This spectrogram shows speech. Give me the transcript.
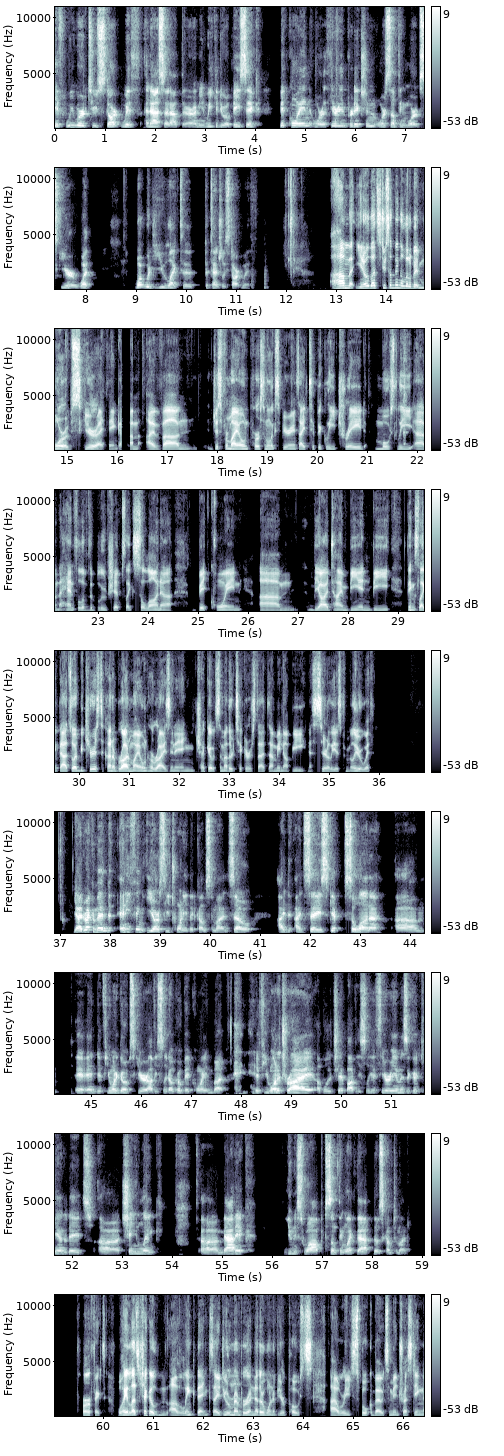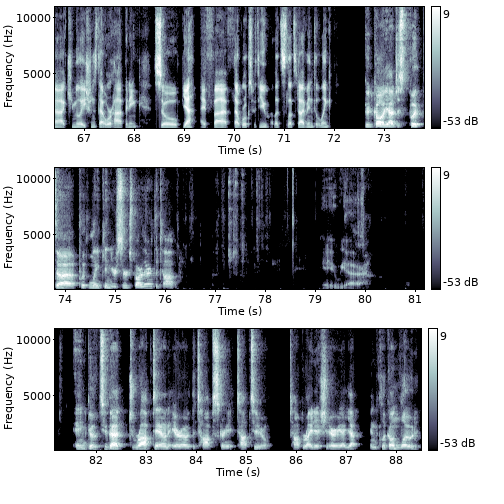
if we were to start with an asset out there, I mean, we could do a basic Bitcoin or Ethereum prediction or something more obscure. What what would you like to potentially start with? Um, you know, let's do something a little bit more obscure, I think. Um, I've um just from my own personal experience, I typically trade mostly um, a handful of the blue chips like Solana, Bitcoin, um, the odd time BNB, things like that. So I'd be curious to kind of broaden my own horizon and check out some other tickers that I may not be necessarily as familiar with. Yeah, I'd recommend anything ERC20 that comes to mind. So I'd, I'd say skip Solana. Um, and if you want to go obscure, obviously don't go Bitcoin. But if you want to try a blue chip, obviously Ethereum is a good candidate. Uh, Chainlink, uh, Matic, Uniswap, something like that. Those come to mind. Perfect. Well, hey, let's check out uh, Link then, because I do remember another one of your posts uh, where you spoke about some interesting uh, accumulations that were happening. So, yeah, if, uh, if that works with you, let's let's dive into Link. Good call. Yeah, just put uh, put Link in your search bar there at the top. Here we are. And go to that drop down arrow at the top screen, top two, top rightish area. Yep, and click on load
